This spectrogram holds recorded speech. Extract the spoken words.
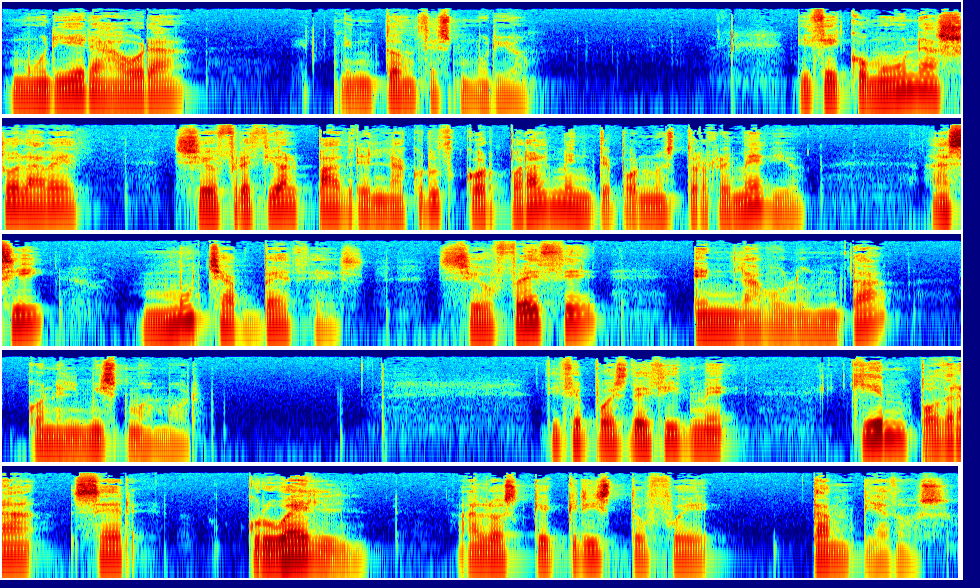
muriera ahora, entonces murió. Dice, y como una sola vez se ofreció al Padre en la cruz corporalmente por nuestro remedio, así muchas veces se ofrece en la voluntad con el mismo amor. Dice, pues decidme, ¿quién podrá ser cruel a los que Cristo fue tan piadoso?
